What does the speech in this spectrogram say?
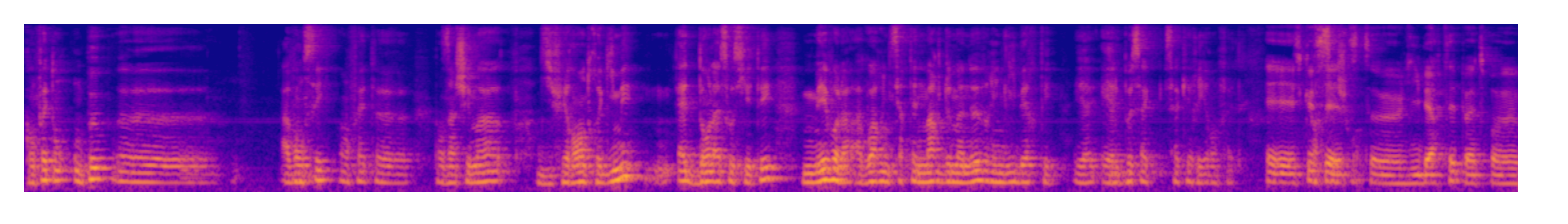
qu'en fait, on, peut euh, avancer en fait euh, dans un schéma différent entre guillemets, être dans la société, mais voilà, avoir une certaine marge de manœuvre et une liberté. Et, et elle peut s'acquérir en fait. Et est-ce que cette euh, liberté peut être euh,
